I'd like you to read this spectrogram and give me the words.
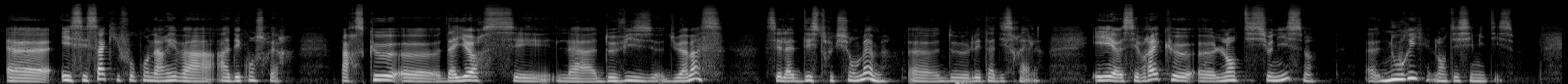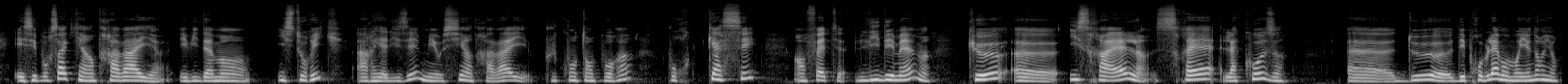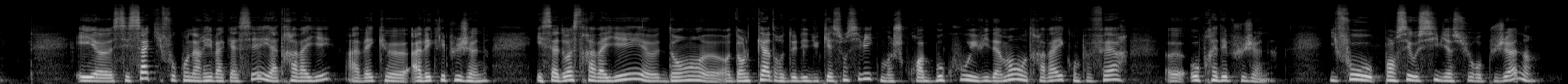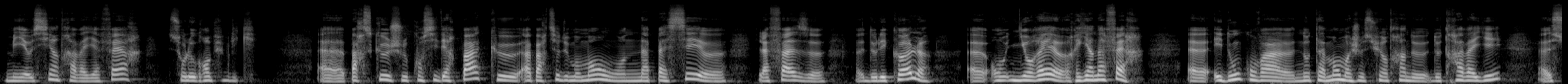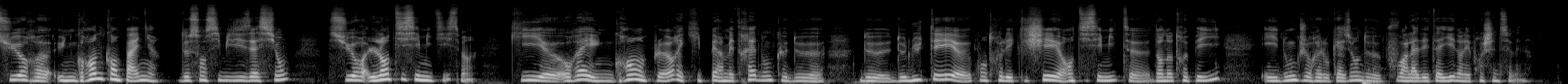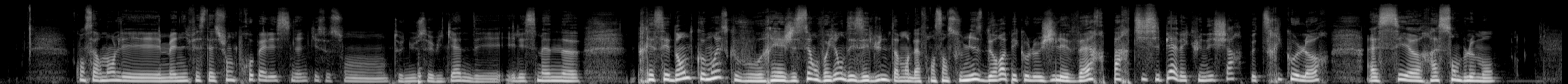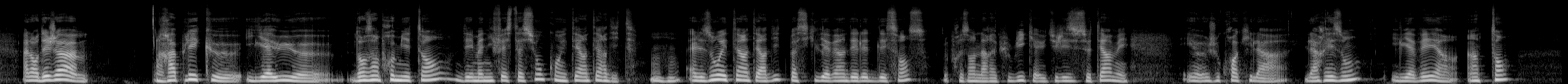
Et c'est ça qu'il faut qu'on arrive à, déconstruire. Parce que, d'ailleurs, c'est la devise du Hamas, c'est la destruction même de l'État d'Israël. Et euh, c'est vrai que euh, l'antisionisme euh, nourrit l'antisémitisme. Et c'est pour ça qu'il y a un travail évidemment historique à réaliser, mais aussi un travail plus contemporain pour casser en fait l'idée même que Israël serait la cause de, des problèmes au Moyen-Orient. Et c'est ça qu'il faut qu'on arrive à casser et à travailler avec, avec les plus jeunes. Et ça doit se travailler dans, dans le cadre de l'éducation civique. Moi, je crois beaucoup, évidemment, au travail qu'on peut faire auprès des plus jeunes. Il faut penser aussi, bien sûr, aux plus jeunes, mais il y a aussi un travail à faire sur le grand public. Euh, parce que je ne considère pas qu'à partir du moment où on a passé euh, la phase euh, de l'école, il n'y aurait rien à faire. Et donc, on va notamment, moi je suis en train de, travailler sur une grande campagne de sensibilisation sur l'antisémitisme qui aurait une grande ampleur et qui permettrait donc de, de lutter contre les clichés antisémites dans notre pays. Et donc, j'aurai l'occasion de pouvoir la détailler dans les prochaines semaines concernant les manifestations pro-palestiniennes qui se sont tenues ce week-end et, les semaines précédentes. Comment est-ce que vous réagissez en voyant des élus, notamment de la France Insoumise, d'Europe Écologie Les Verts, participer avec une écharpe tricolore à ces euh, rassemblements? Alors déjà, rappeler qu'il y a eu, euh, dans un premier temps, des manifestations qui ont été interdites. Mhm. Elles ont été interdites parce qu'il y avait un délai de décence. Le président de la République a utilisé ce terme et, euh, je crois qu'il a, il a raison il y avait un, temps,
